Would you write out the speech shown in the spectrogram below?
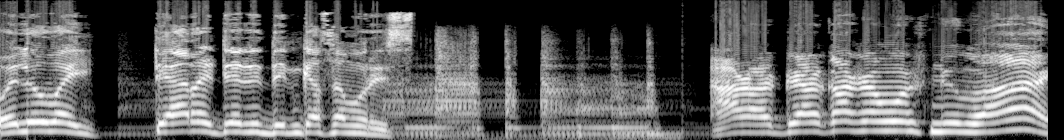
ওইলো ভাই তেয়ার টেরি দিন কাঁচামরিচ। আড়াইটার কাঁচামরিচ নি ভাই।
